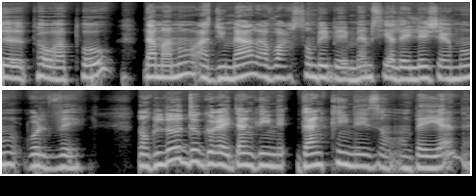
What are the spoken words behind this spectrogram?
de peau à peau, la maman a du mal à voir son bébé, même si elle est légèrement relevée. Donc, le degré d'inclinaison en BN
